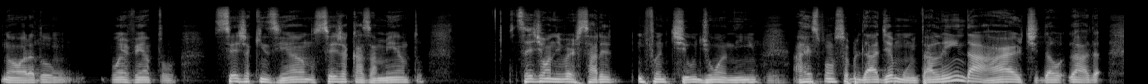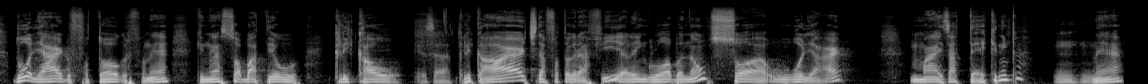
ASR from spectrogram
na hora do, de um evento, seja 15 anos, seja casamento, seja um aniversário infantil de um aninho, a responsabilidade é muita. Além da arte, da- da- do olhar do fotógrafo, né? Que não é só bater o clicar o Exato. clicar a arte da fotografia, ela engloba não só o olhar, mas a técnica, né?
